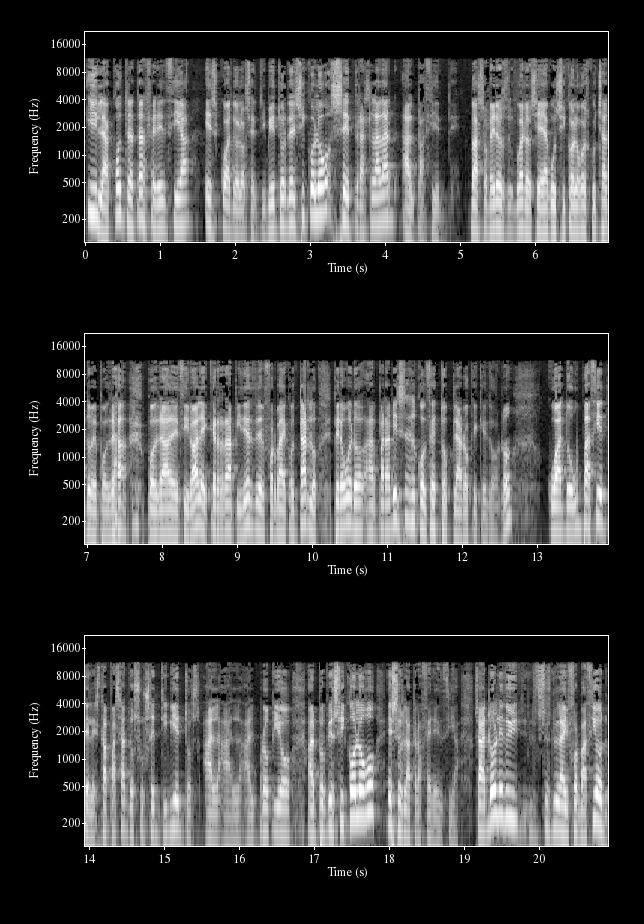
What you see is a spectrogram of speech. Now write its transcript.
Y la contratransferencia es cuando los sentimientos del psicólogo se trasladan al paciente más o menos, bueno, si hay algún psicólogo escuchando me podrá, podrá decir, vale, qué rapidez de forma de contarlo. Pero bueno, para mí ese es el concepto claro que quedó, ¿no? Cuando un paciente le está pasando sus sentimientos al, al, propio, al propio psicólogo, eso es la transferencia. O sea, no le doy la información,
